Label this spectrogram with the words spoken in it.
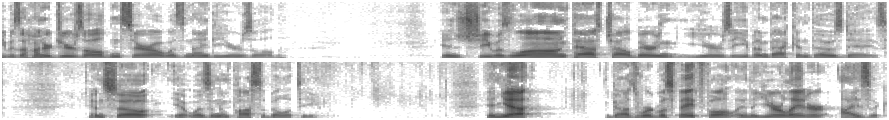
He was 100 years old, and Sarah was 90 years old. And she was long past childbearing years, even back in those days. And so it was an impossibility. And yet, God's word was faithful, and a year later, Isaac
